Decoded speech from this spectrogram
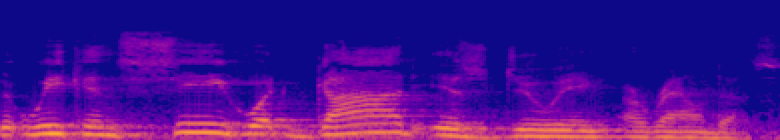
that we can see what God is doing around us.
